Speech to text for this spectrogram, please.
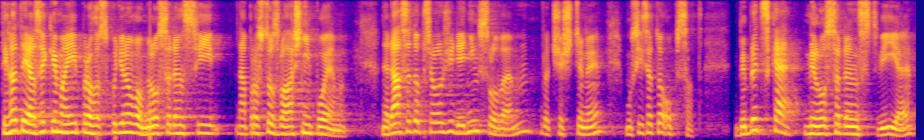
Tyhle ty jazyky mají pro hospodinovo milosedenství naprosto zvláštní pojem. Nedá se to přeložit jedním slovem do češtiny, musí se to obsat. Biblické milosedenství je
